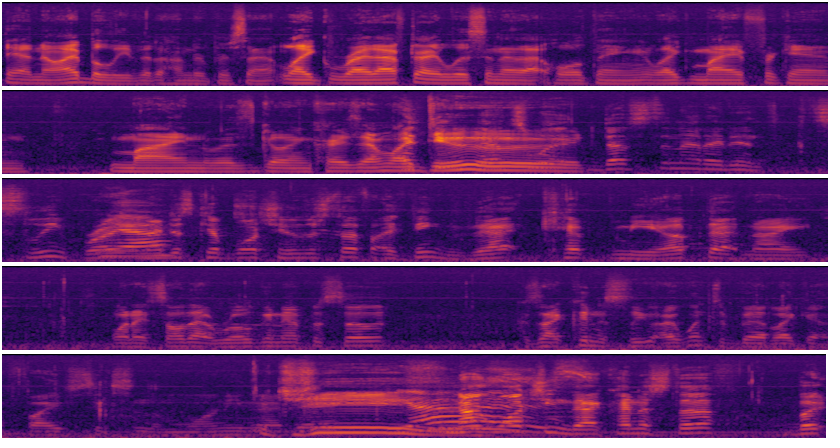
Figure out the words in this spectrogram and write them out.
yeah, no, I believe it 100%. Like right after I listened to that whole thing, like my freaking mind was going crazy. I'm like, think that's, dude. what, that's the night I didn't sleep, right? Yeah. And I just kept watching other stuff. I think that kept me up that night when I saw that Rogan episode. Because I couldn't sleep. I went to bed like at 5, 6 in the morning that day. Jeez. Yeah. Not watching that kind of stuff, but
